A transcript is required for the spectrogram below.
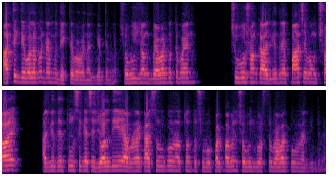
আর্থিক ডেভেলপমেন্ট আপনি দেখতে পাবেন আজকের দিনে। সবুজ রং ব্যবহার করতে পারেন। শুভ সংখ্যা আজকের দিনে পাঁচ এবং ছয়। আজকের দিনে তুলসী গাছে জল দিয়ে আপনারা কাজ শুরু করুন, অত্যন্ত শুভ ফল পাবেন। সবুজ বস্ত্র ব্যবহার করুন আজকের দিনে।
